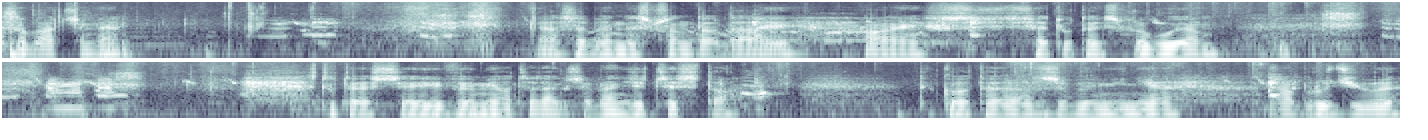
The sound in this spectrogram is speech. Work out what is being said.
Zobaczymy. Ja sobie będę sprzątał dalej, ale niech się tutaj spróbują. Tutaj jeszcze i wymiotę, także będzie czysto. Tylko teraz, żeby mi nie nabrudziły.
